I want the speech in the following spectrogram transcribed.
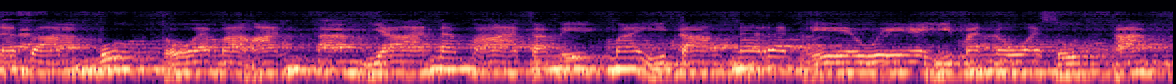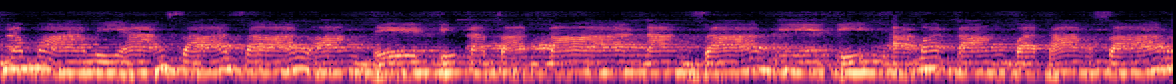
นสัมพุทโธมหันตังญาณมาคมิไม่ตังนรเทเวหิมโนสุทธังนมามิหังสาสาลังเทติตสัตตานังสาเมติธรรมตังปะทังสาร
